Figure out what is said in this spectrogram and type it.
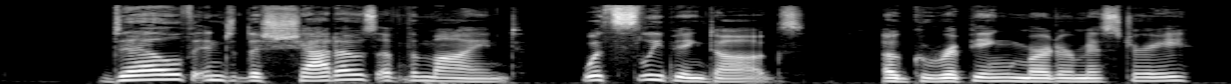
Delve into the shadows of the mind with Sleeping Dogs, a gripping murder mystery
